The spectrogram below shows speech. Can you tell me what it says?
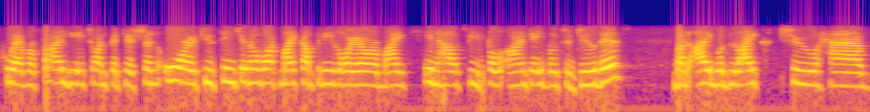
whoever filed the H-1 petition, or if you think, you know what, my company lawyer or my in-house people aren't able to do this, but I would like to have,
